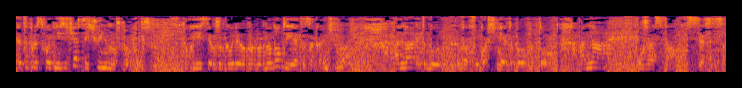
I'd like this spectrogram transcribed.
это происходит не сейчас, а еще немножко позже. Только если я уже говорила про Бернадот, я это заканчиваю. Она, это было в Афугашне, это было потом. Она ужасно сердится,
